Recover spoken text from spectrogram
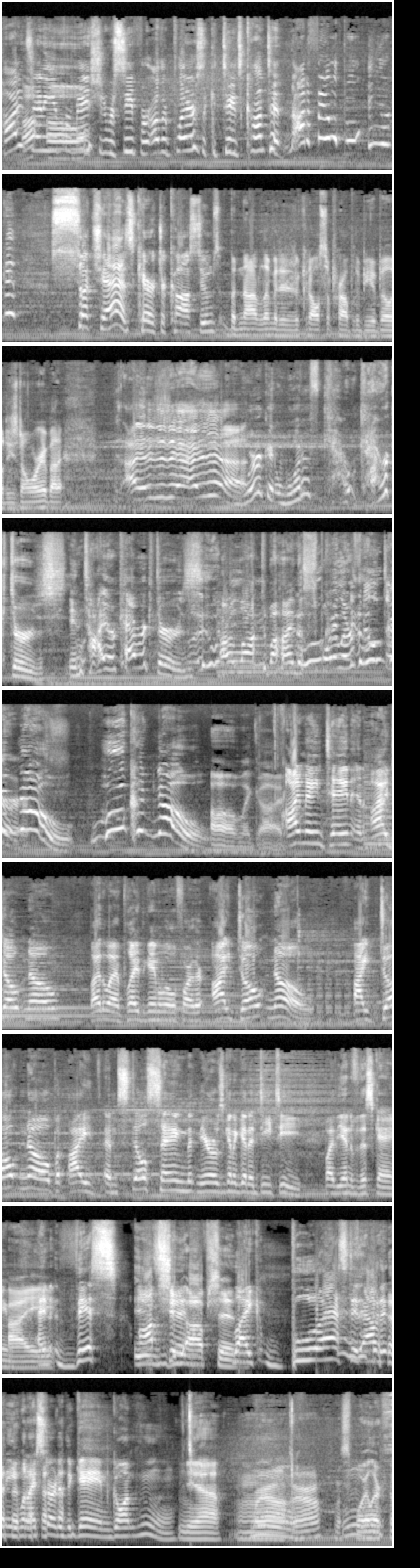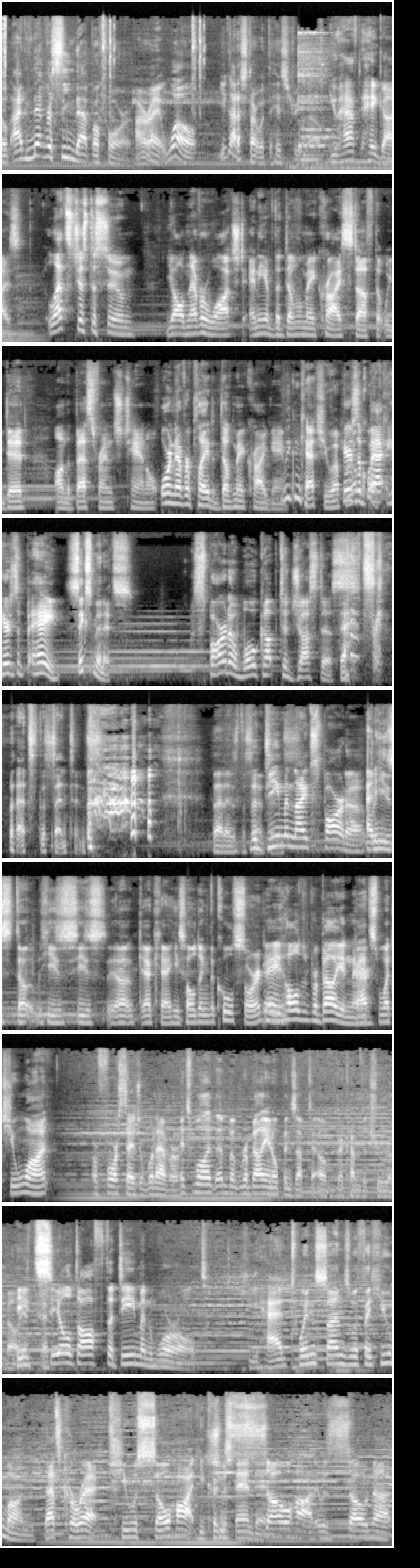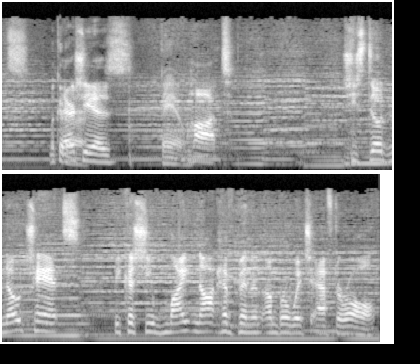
Hides any Uh-oh. information received for other players that contains content not available in your game, such as character costumes, but not limited. It could also probably be abilities. Don't worry about it. I, yeah. We're good. What if char- characters, entire characters, are locked behind the spoiler Who could filter? know? Who could know? Oh my god. I maintain, and I don't know. By the way, I played the game a little farther. I don't know. I don't know, but I am still saying that Nero's gonna get a DT by the end of this game. I- and this Is option, the option. like blasted out at me when I started the game, going, hmm. Yeah. The spoiler filled. I've never seen that before. All right. Well, you got to start with the history though. You have to. Hey guys, let's just assume y'all never watched any of the Devil May Cry stuff that we did. on the Best Friends channel or never played a Devil May Cry game. We can catch you up. here's a real quick. here's a hey, Six minutes. Sparda woke up to justice. That's that's the sentence. that is the the sentence. Demon Knight Sparda. And he's he's he's uh, okay. He's holding the cool sword. They and hold rebellion there, That's what you want. or Force Edge, or whatever. It's well, but rebellion opens up to oh, become the true rebellion. he sealed off the demon world. He had twin sons with a human. That's correct. She was so hot he couldn't stand it. so hot. It was so nuts. Look at there her. she is, Damn. hot. She stood no chance because she might not have been an Umbra witch after all.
